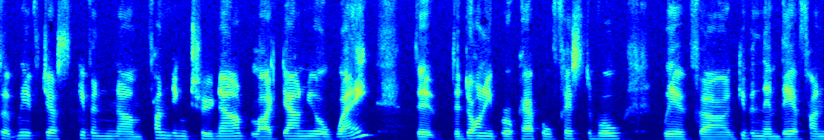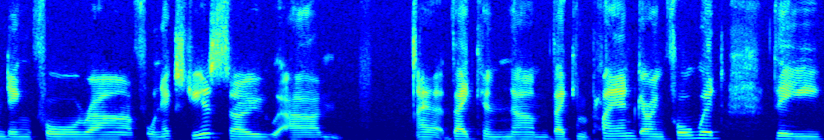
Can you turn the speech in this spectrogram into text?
that we've just given um, funding to now, like Down Your Way, the the Donnybrook Apple Festival. We've uh, given them their funding for uh, for next year, so um, uh, they can um, they can plan going forward. The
